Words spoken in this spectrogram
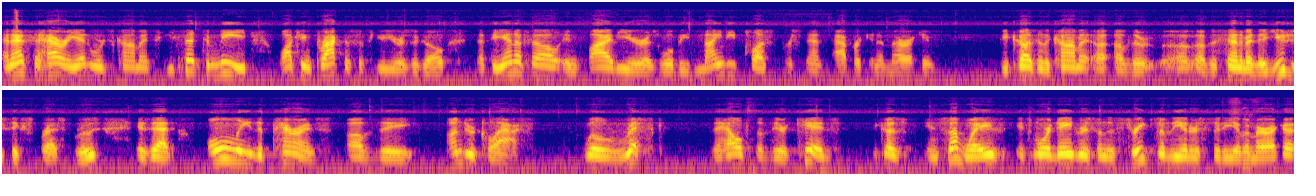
And as to Harry Edwards' comments, he said to me watching practice a few years ago that the NFL in five years will be 90 plus percent African American because of the comment uh, of the uh, of the sentiment that you just expressed, Bruce, is that only the parents of the underclass will risk the health of their kids because in some ways it's more dangerous in the streets of the inner city of America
